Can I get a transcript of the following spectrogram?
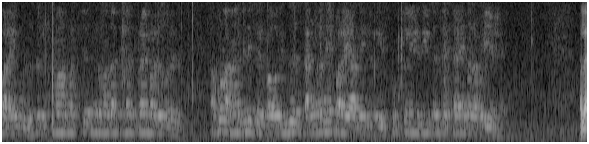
പറയുന്നുണ്ട്. അപ്പോൾ അങ്ങനെ ഇത് സംഘടനയെ പറയാതെ ഫേസ്ബുക്കിൽ എഴുതിയിട്ട് തെറ്റായ നടപടിയല്ലേ? അല്ല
